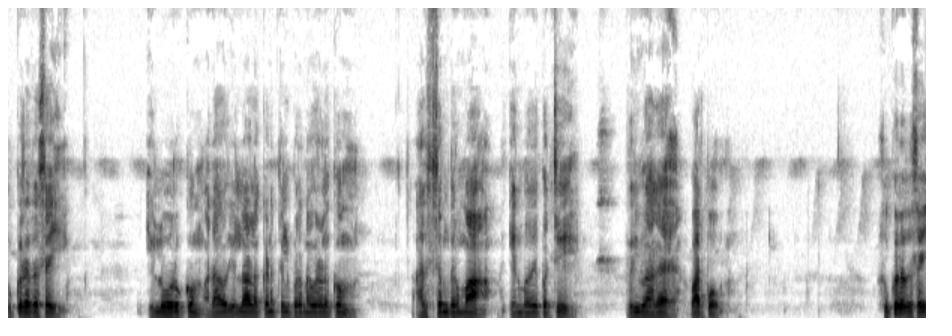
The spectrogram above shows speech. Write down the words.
சுக்கிரதசை எல்லோருக்கும் அதாவது எல்லா லக்கணத்தில் பிறந்தவர்களுக்கும் அதிர்ஷ்டம் தருமா என்பதை பற்றி விரிவாக பார்ப்போம். சுக்கரதிசை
